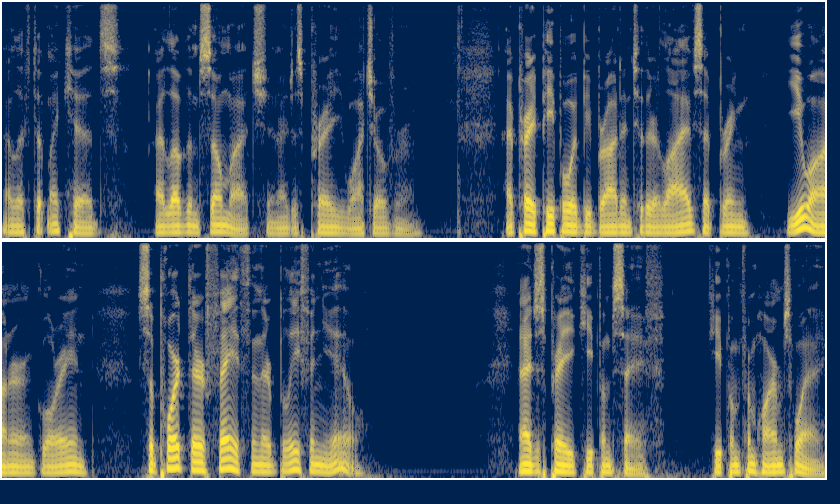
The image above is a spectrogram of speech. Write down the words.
I lift up my kids. I love them so much, and I just pray you watch over them. I pray people would be brought into their lives that bring you honor and glory and support their faith and their belief in you. And I just pray you keep them safe, keep them from harm's way.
